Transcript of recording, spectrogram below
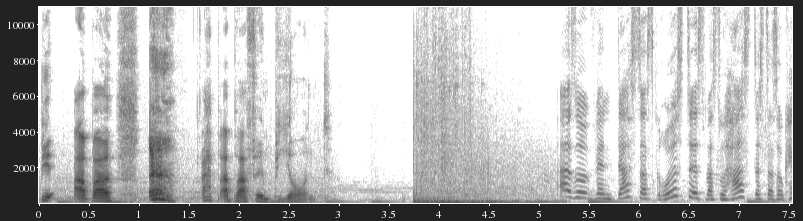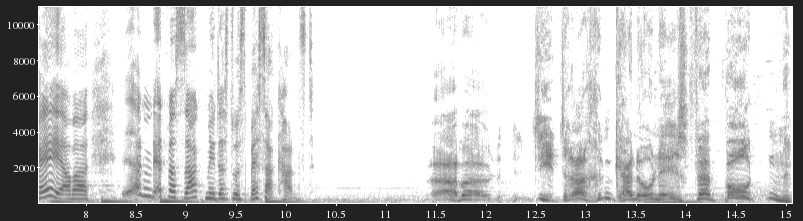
Wie, aber ab above and beyond. Also, wenn das das Größte ist, was du hast, ist das okay, aber irgendetwas sagt mir, dass du es besser kannst. Aber die Drachenkanone ist verboten,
